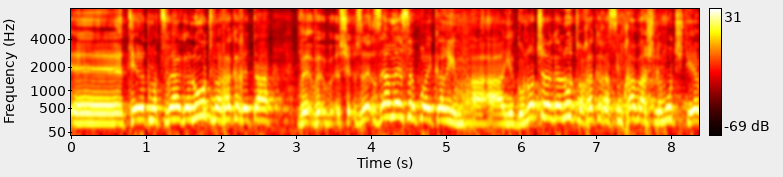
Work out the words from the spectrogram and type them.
אה, תיאר את מצבי הגלות ואחר כך את ה... ו, ו, ש, זה, זה המסר פה העיקרים, היגונות של הגלות ואחר כך השמחה והשלמות שתהיה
